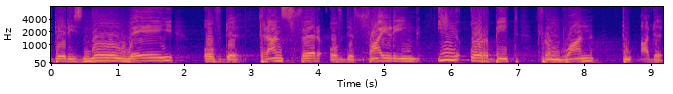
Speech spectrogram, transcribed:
there is no way of the transfer of the filing in orbit from one to other.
